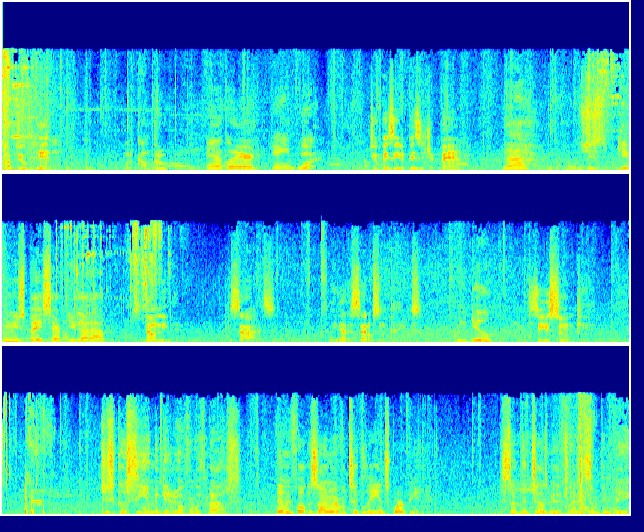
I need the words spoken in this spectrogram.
Dropped you a pin. Wanna come through? Hey, Uncle Aaron. Game? What? Too busy to visit your fam? Nah, I was just giving you space after you got out. Don't need it. Besides, we gotta settle some things. We do? See you soon, kid. Just go see him and get it over with, Miles. Then we focus on whoever took Lee and Scorpion. Something tells me they're planning something big.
